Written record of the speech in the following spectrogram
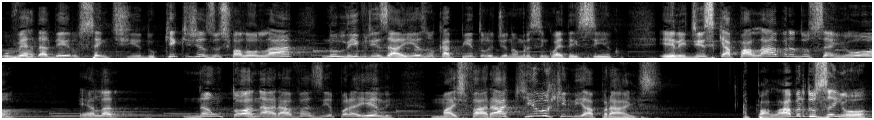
o verdadeiro sentido. O que, que Jesus falou lá no livro de Isaías, no capítulo de número 55? Ele diz que a palavra do Senhor, ela não tornará vazia para ele, mas fará aquilo que lhe apraz. A palavra do Senhor,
